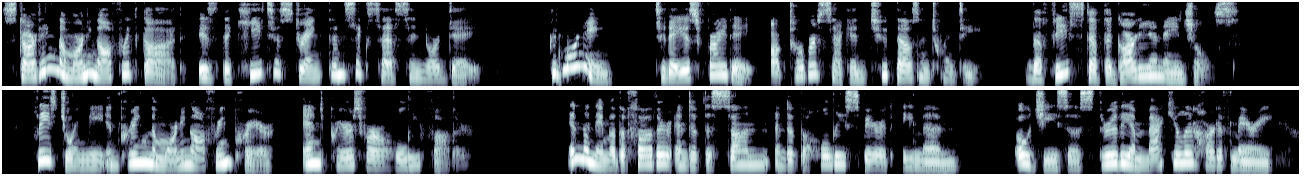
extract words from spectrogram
Starting the morning off with God is the key to strength and success in your day. Good morning! Today is Friday, October 2nd, 2020, the Feast of the Guardian Angels. Please join me in praying the morning offering prayer and prayers for our Holy Father. In the name of the Father, and of the Son, and of the Holy Spirit, Amen. O Jesus, through the Immaculate Heart of Mary,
